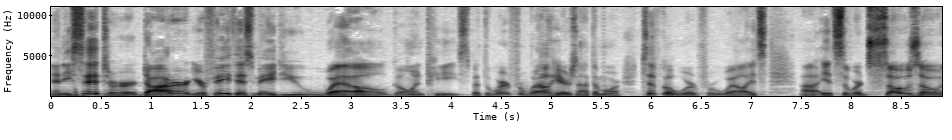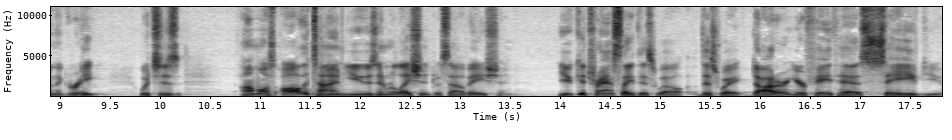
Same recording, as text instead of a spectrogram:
and he said to her, Daughter, your faith has made you well. Go in peace. But the word for well here is not the more typical word for well. It's, uh, it's the word sozo in the Greek, which is almost all the time used in relation to salvation. You could translate this well this way Daughter, your faith has saved you.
